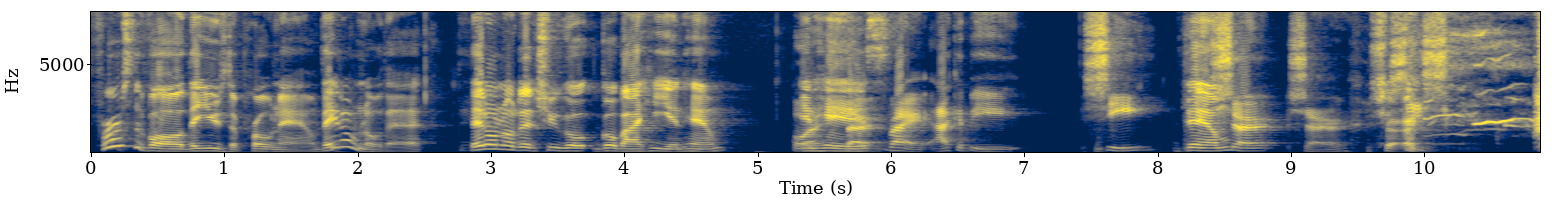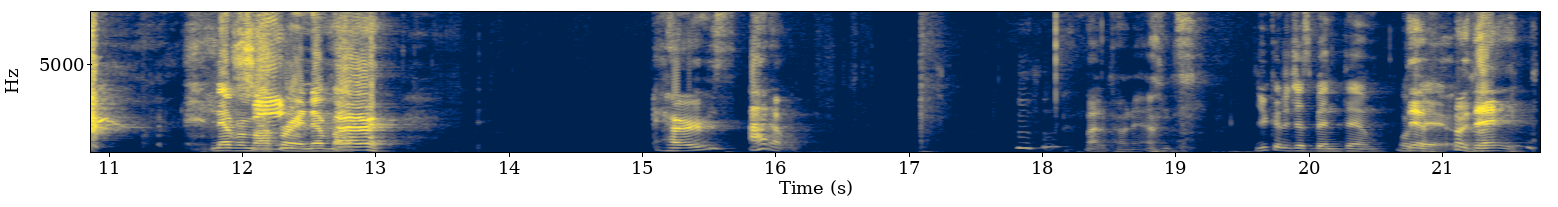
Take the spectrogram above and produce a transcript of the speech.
First of all, they use the pronoun. They don't know that. They don't know that you go go by he and him or and his. sir. Right. I could be she, Them. sure, sure, Sure. She, she, Never my friend. Never her, hers. I don't. Mm-hmm. By the pronouns. You could have just been them or Them them. or they.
